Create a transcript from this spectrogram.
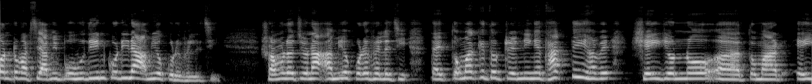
কন্ট্রোভার্সি আমি বহুদিন করি না, আমিও করে ফেলেছি। সমালোচনা, আমিও করে ফেলেছি। তাই তোমাকে তো ট্রেন্ডিংয়ে থাকতেই হবে। সেই জন্য তোমার এই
